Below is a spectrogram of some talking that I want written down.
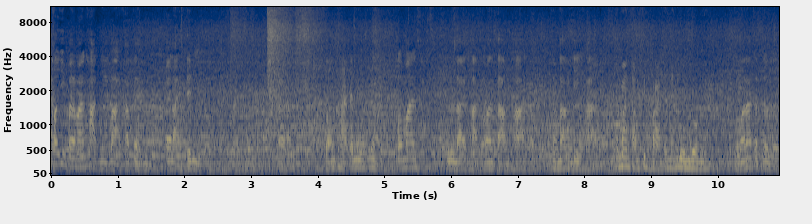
เขาหยิบไปประมาณถาดหนึ่งบาทครับแต่ไปหลายเส้นอยู่สองถาดได้ไหมครับเนี่ยประมาณคือหลายถาดประมาณสามถาดครับสามสี่ถาดประมาณ30บาทใช่ไหมรวมๆนะผมว่าน่าจะเกิน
